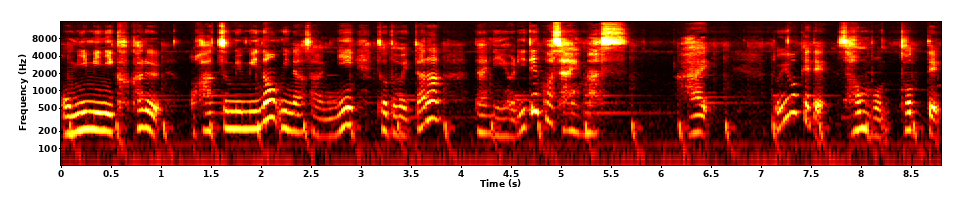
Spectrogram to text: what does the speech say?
お耳にかかるお初耳の皆さんに届いたら何よりでございます。はい。というわけで3本撮って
